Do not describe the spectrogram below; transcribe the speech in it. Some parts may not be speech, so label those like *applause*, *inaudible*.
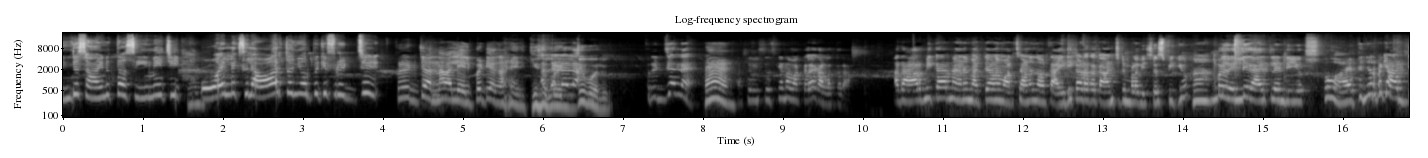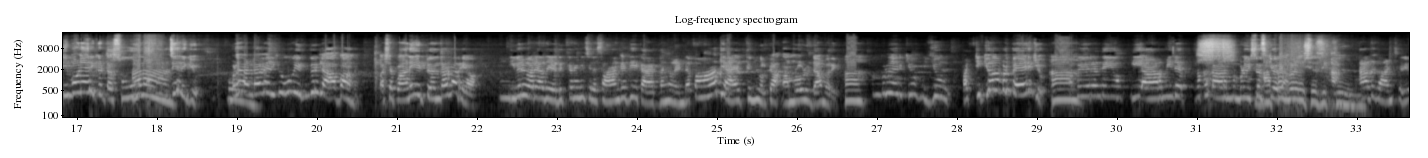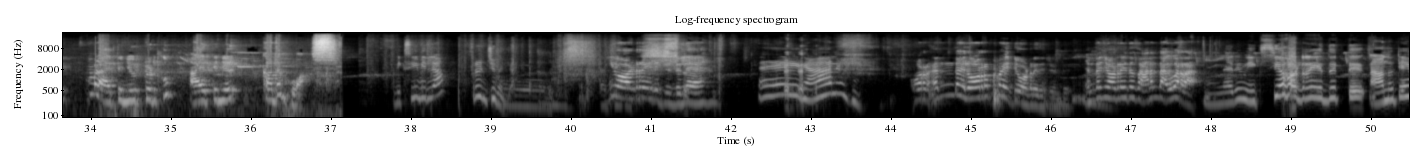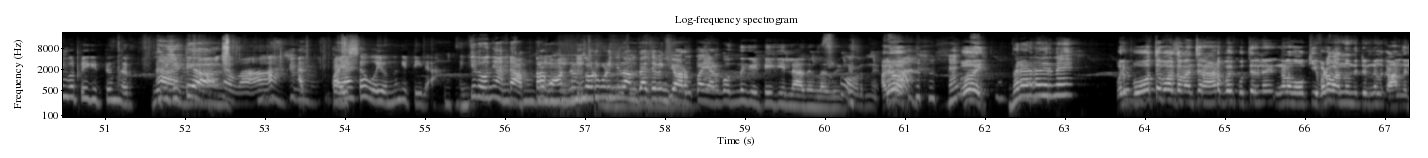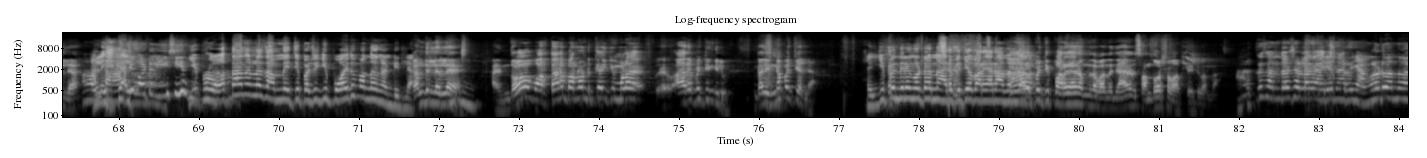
എന്റെ സായനത്ത സീമേച്ചി ഓ എൽ എക്സിൽ ആയിരത്തി അഞ്ഞൂറ് റുപ്യക്ക് ഫ്രിഡ്ജ് ഫ്രിഡ്ജ് എന്നാ വല്ല എലിപ്പെട്ടി അങ്ങനെ ഇരിക്കുന്നു ഫ്രിഡ്ജ് പോലും. ഫ്രിഡ്ജ് തന്നെ. പക്ഷെ വിശ്വസിക്കേണ്ട മക്കളെ കള്ളത്തറ അത് ആർമിക്കാരനാണ് മറ്റാണ് മറിച്ചാണ് നമുക്ക് ഐ ഡി കാർഡൊക്കെ കാണിച്ചിട്ട് നമ്മളെ വിശ്വസിപ്പിക്കും. നമ്മൾ വലിയ കാര്യത്തിൽ എന്ത് ചെയ്യും? ഓ ആയിരത്തി അഞ്ഞൂറ് രൂപയ്ക്ക് അടിപൊളിയായിരിക്കും കേട്ടോ സൂചിച്ചിരിക്കും നമ്മൾ കണ്ടാൽ ഓ എന്തൊരു ലാഭമാണ് പക്ഷെ പണി കിട്ടും. എന്താണെന്നറിയോ? ഇവർ പറയാം അത് എടുക്കണമെങ്കിൽ ചില സാങ്കേതിക കാരണങ്ങളുണ്ട്. അപ്പൊ ആദ്യം ആയിരത്തി അഞ്ഞൂറ് രൂപ നമ്മളോട് ഇടാൻ പറയും. നമ്മളായിരിക്കും അയ്യോ പറ്റിക്കോ നമ്മൾ പേടിക്കും. അപ്പൊ ഇവരെന്ത് ചെയ്യും ഈ ആർമിന്റെ ഒക്കെ കാണുമ്പോൾ നമ്മൾ വിശ്വസിക്കും വിശ്വസിക്കൂ. അത് കാണിച്ചു തരും. നമ്മൾ ആയിരത്തി അഞ്ഞൂറ് ഇട്ട് കൊടുക്കും. ആയിരത്തി അഞ്ഞൂറ് കഥം പോവാ. മിക്സിയുമില്ല ഫ്രിഡ്ജുമില്ല. ഈ ഓർഡർ ചെയ്തിട്ടുണ്ട് അല്ലേ? ഏയ് ഞാൻ എന്തായാലും ഉറപ്പായിട്ട് ഓർഡർ ചെയ്തിട്ടുണ്ട്. എന്താ ഓർഡർ ചെയ്ത സാധനം? എന്താ? പറ. ഒരു മിക്സി ഓർഡർ ചെയ്തിട്ട് നാനൂറ്റി അമ്പത് റുപ്യ കിട്ടും കിട്ടിയോ? പൈസ പോയി ഒന്നും കിട്ടിയില്ല. എനിക്ക് തോന്നി എന്റെ അത്ര കോൺഫിഡൻസോട് കൂടി സംസാരിച്ചപ്പോ എനിക്ക് ഉറപ്പായി. എനിക്ക് ഒന്നും കിട്ടിയിട്ടില്ല എന്നുള്ളത്. ഹലോ. ഓയ്. ഇവരാണെന്നാ വരുന്നേ? ഒരു പോത്ത് പോലത്തെ മനുഷ്യൻ ആടെ പോയി കുത്തിരന് നിങ്ങളെ നോക്കി. ഇവിടെ വന്ന് നിന്നിട്ട് നിങ്ങൾ കാണുന്നില്ല. ഈ സമ്മതിച്ച് പക്ഷെ പോയതും വന്നതും കണ്ടില്ല. കണ്ടില്ലല്ലേ? എന്തോ വർത്താനം പറഞ്ഞോണ്ടിരിക്കും നമ്മളെ ആരെ പറ്റിയെങ്കിലും. എന്തായാലും ഇന്നെ പറ്റിയല്ല. ഇപ്പൊ എന്തിനാ ഇങ്ങോട്ട് വന്ന് ആരെ പറ്റിയോ ആരെ പറ്റി പറയാനൊന്നുമില്ല. വന്ന ഞാനൊരു സന്തോഷ വാർത്തയായിട്ട് വന്ന. അനക്ക് സന്തോഷമുള്ള കാര്യം എന്ന് പറഞ്ഞാൽ ഞങ്ങളോട് വന്ന്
